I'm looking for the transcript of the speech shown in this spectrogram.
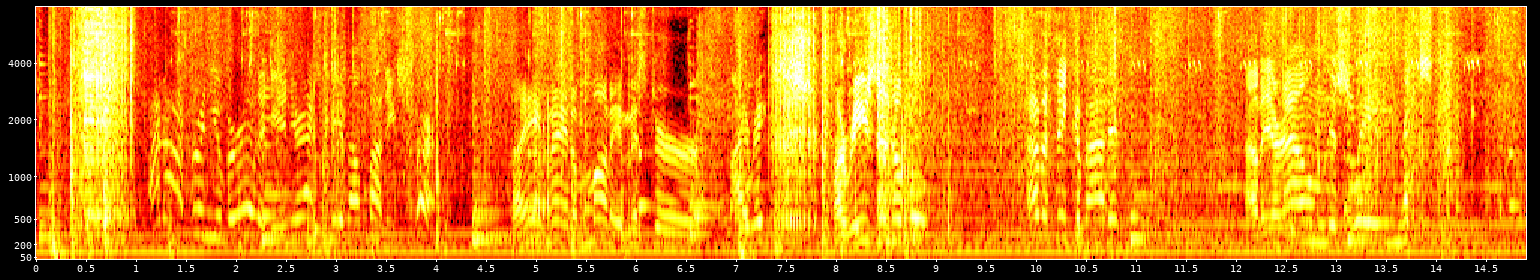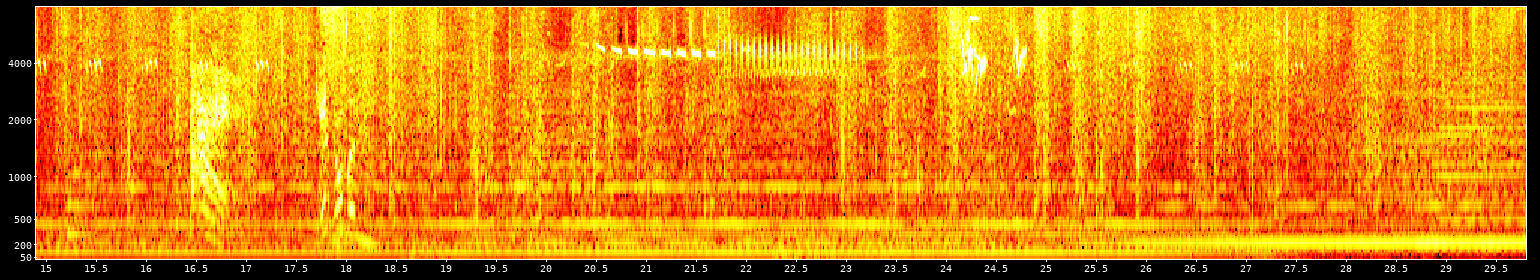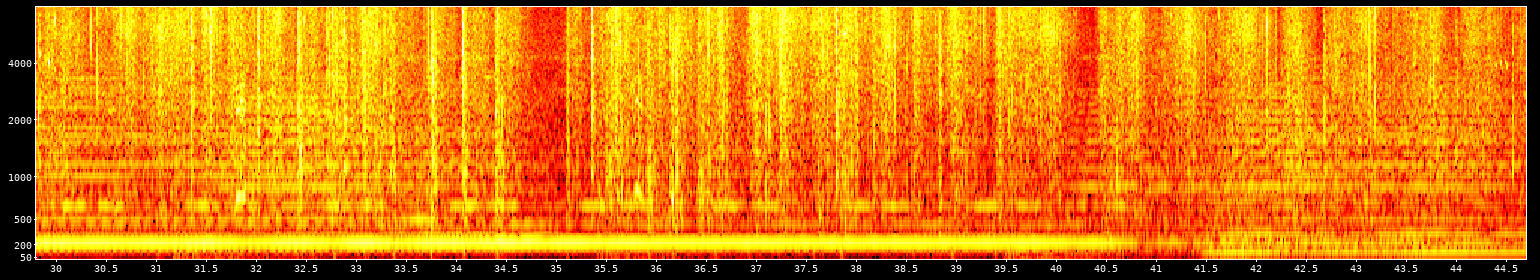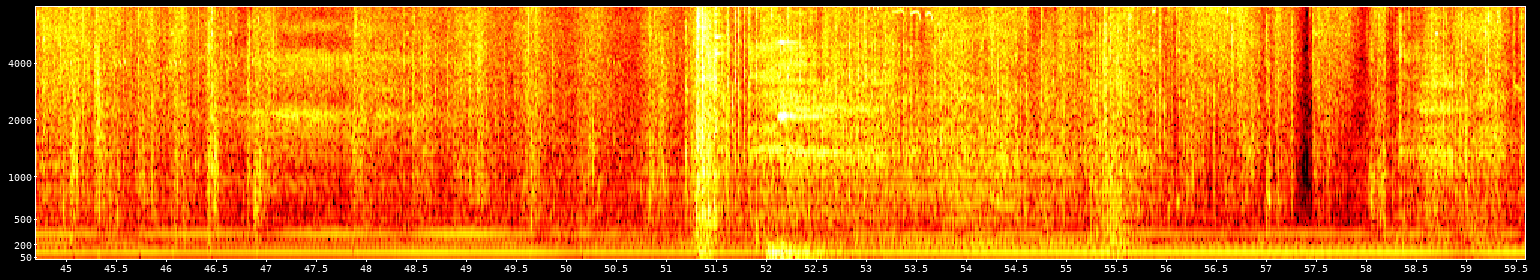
I'm offering you virility, and you're asking me about money, sir. I ain't made of money, Mr. My rates are reasonable. Have a think about it. I'll be around this way next week. Bye, gentlemen.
